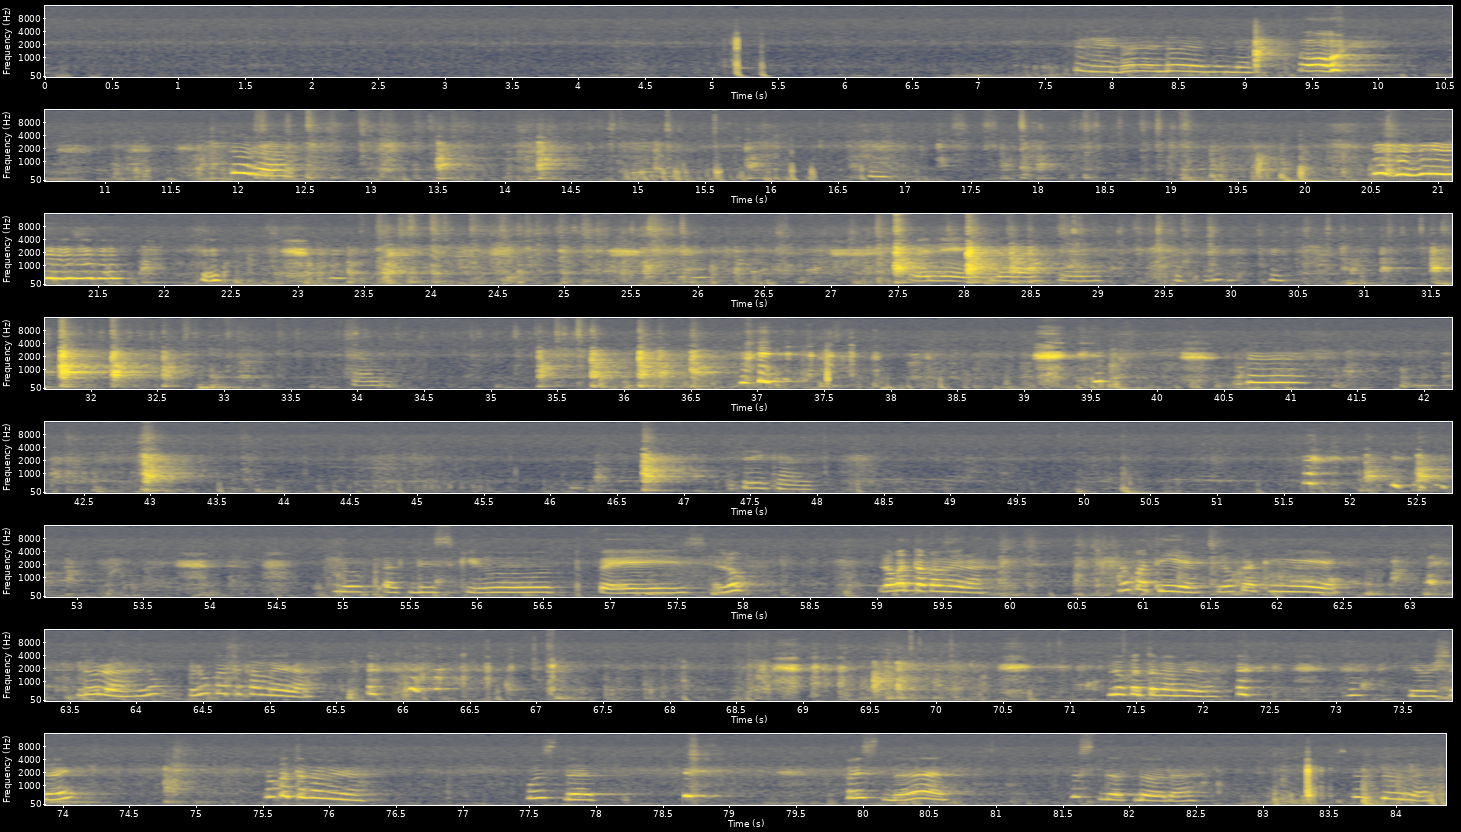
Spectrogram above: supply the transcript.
Dora, Dora, Dora. Oh. Dora. Ini at this cute face. Look. Look at the camera. Look at here. Look at here. Dora, look look at the camera. look at the camera. You're shy? Look at the camera. Who's that? Who's that? Who's that, Dora? Who's Dora?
